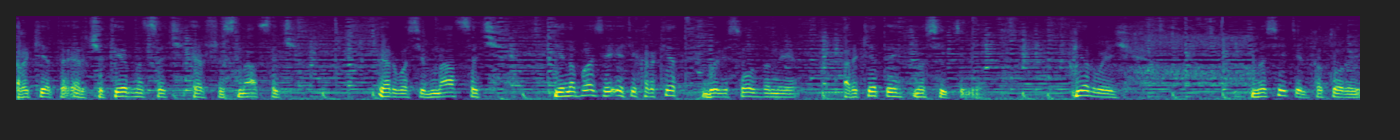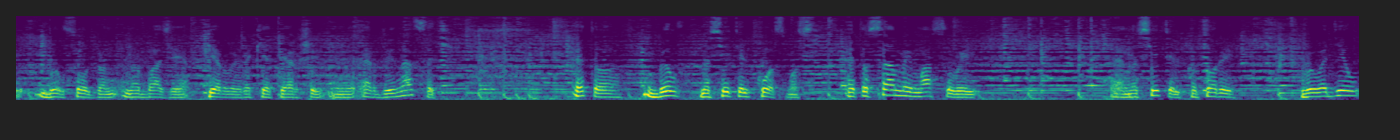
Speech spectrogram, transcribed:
ракета Р-14, Р-16, Р-18. И на базе этих ракет были созданы ракеты-носители. Первый носитель, который был создан на базе первой ракеты Р-12, это был носитель «Космос». Это самый массовый э, носитель, который выводил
